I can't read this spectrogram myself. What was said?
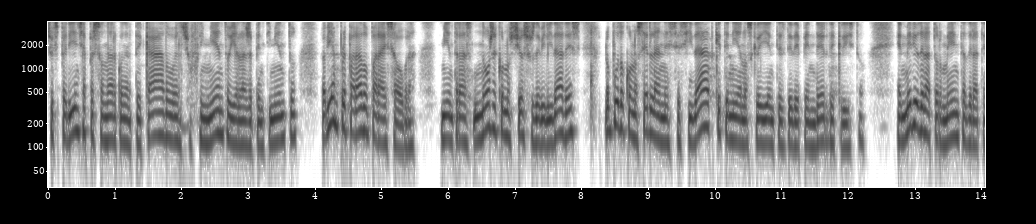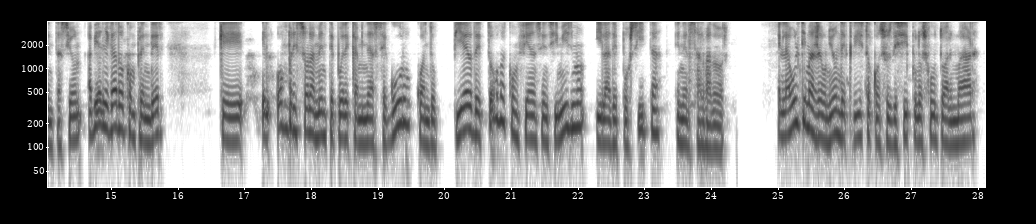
su experiencia personal con el pecado, el sufrimiento y el arrepentimiento lo habían preparado para esa obra. Mientras no reconoció sus debilidades, no pudo conocer la necesidad que tenían los creyentes de depender de Cristo. En medio de la tormenta de la tentación, había llegado a comprender que el hombre solamente puede caminar seguro cuando pierde toda confianza en sí mismo y la deposita en el Salvador. En la última reunión de Cristo con sus discípulos junto al mar,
